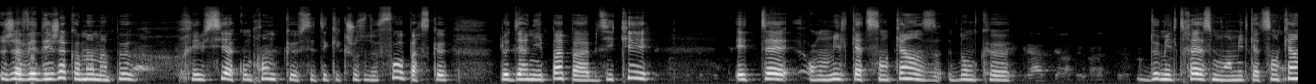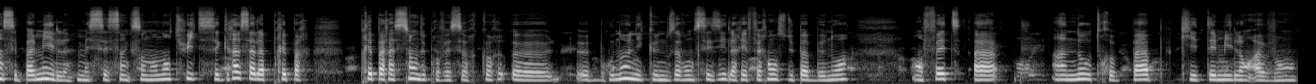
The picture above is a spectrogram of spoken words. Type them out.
J'avais déjà quand même un peu réussi à comprendre que c'était quelque chose de faux parce que le dernier pape à abdiquer était en 1415, donc 2013 moins 1415, c'est pas 1000, mais c'est 598. C'est grâce à la préparation du professeur euh, euh, Brunoni que nous avons saisi la référence du pape Benoît en fait à un autre pape qui était mille ans avant.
